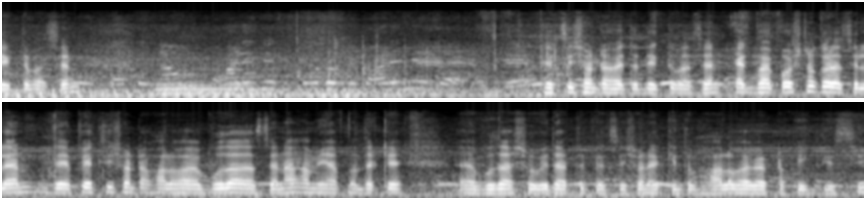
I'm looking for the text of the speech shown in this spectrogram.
দেখতে পাচ্ছেন। প্রেসক্রিপশনটা হয়তো দেখতে পাচ্ছেন। এক ভাই প্রশ্ন করেছিলেন যে প্রেসক্রিপশনটা ভালোভাবে বোঝা যাচ্ছে না। আমি আপনাদেরকে বোঝার সুবিধার্থে প্রেসক্রিপশনের কিন্তু ভালোভাবে একটা পিক দিচ্ছি।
